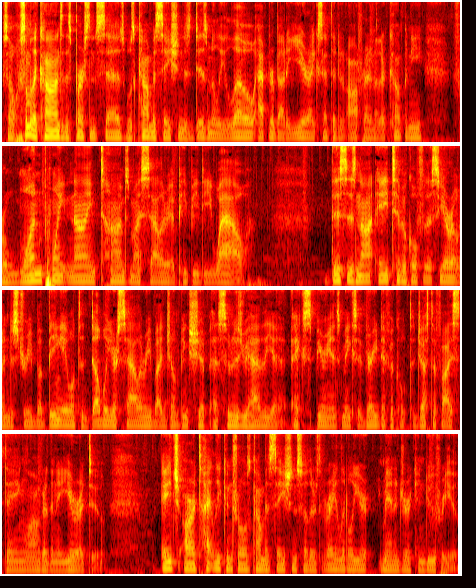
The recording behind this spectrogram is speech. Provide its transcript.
so some of the cons this person says was compensation is dismally low after about a year i accepted an offer at another company for 1.9 times my salary at PPD. Wow. This is not atypical for the CRO industry, but being able to double your salary by jumping ship as soon as you have the uh, experience makes it very difficult to justify staying longer than a year or two. HR tightly controls compensation, so there's very little your manager can do for you.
